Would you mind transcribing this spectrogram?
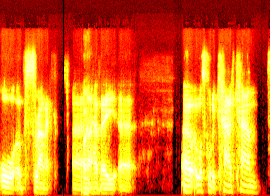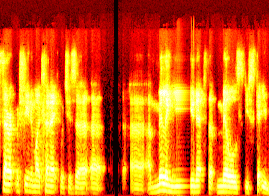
or of ceramic. Uh, right. And I have a uh, uh, what's called a CAD CAM CEREC machine in my clinic, which is a, a, milling unit that mills. You get you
